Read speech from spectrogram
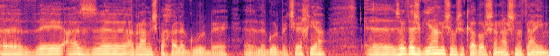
אה, ואז אה, עברה המשפחה לגור, ב, לגור בצ'כיה. זו הייתה שגיאה משום שכעבור שנה, שנתיים,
